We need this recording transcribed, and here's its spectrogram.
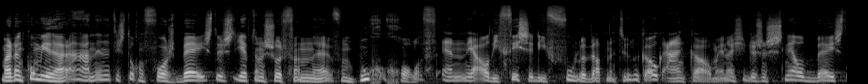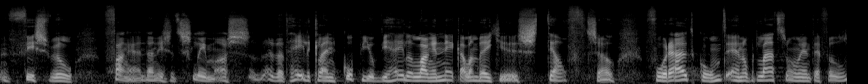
Maar dan kom je daar aan en het is toch een fors beest. Dus je hebt dan een soort van, eh, van boeggolf. En ja, al die vissen die voelen dat natuurlijk ook aankomen. En als je dus een snel beest, een vis wil vangen, dan is het slim als dat hele kleine kopje op die hele lange nek al een beetje stealth zo vooruit komt. En op het laatste moment even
